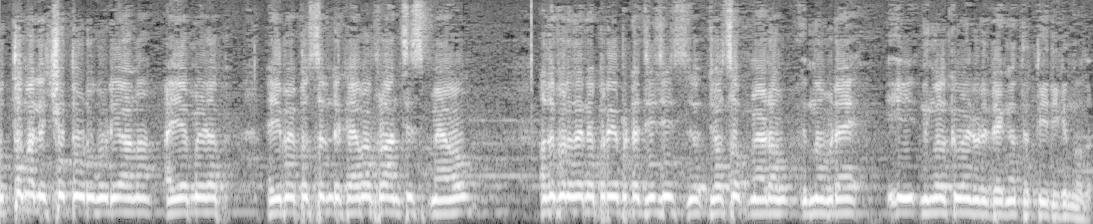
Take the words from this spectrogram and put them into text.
ഉത്തമ ലക്ഷ്യത്തോടു കൂടിയാണ് ഐ എം എയുടെ I M A president Hema Francis മേഡവും അതുപോലെ തന്നെ പ്രിയപ്പെട്ട ജി ജി ജോസഫ് മേഡവും ഇന്നിവിടെ ഈ നിങ്ങൾക്ക് വേണ്ടി ഒരു രംഗത്തെത്തിയിരിക്കുന്നത്.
